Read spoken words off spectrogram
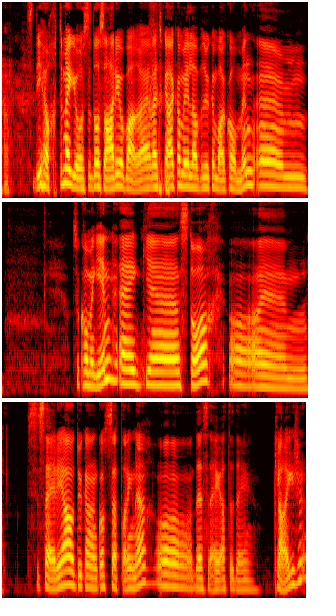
Så de hørte meg jo, så da sa de jo bare Vet du hva, Camilla, du kan bare komme inn. Um, så kom jeg inn. Jeg uh, står, og um, så sier de ja, du kan godt sette deg ned. Og det sier jeg at det klarer jeg ikke.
